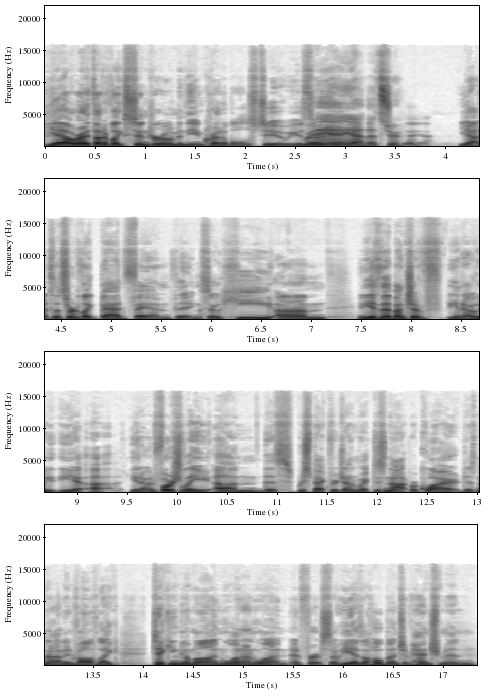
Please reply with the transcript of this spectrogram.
Yeah, or I thought of like Syndrome in The Incredibles too. Is right, sort of- yeah, yeah. that's true. Yeah, it's a sort of like bad fan thing. So he um he has a bunch of you know he, uh, you know unfortunately um this respect for John Wick does not require does not involve like taking him on one on one at first. So he has a whole bunch of henchmen.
